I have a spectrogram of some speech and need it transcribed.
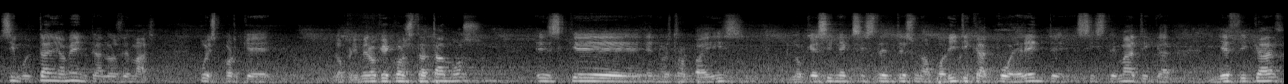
simultáneamente a los demás. Pues porque lo primero que constatamos es que en nuestro país lo que es inexistente es una política coherente, sistemática y eficaz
